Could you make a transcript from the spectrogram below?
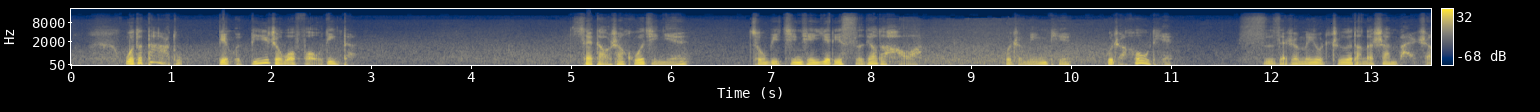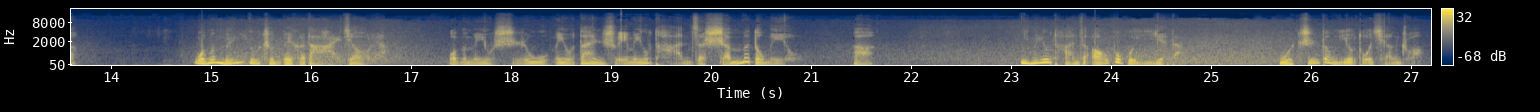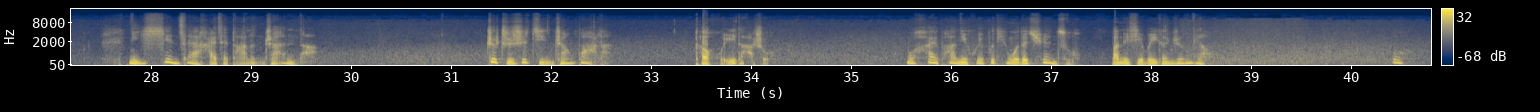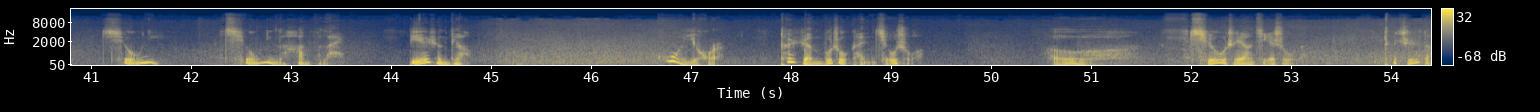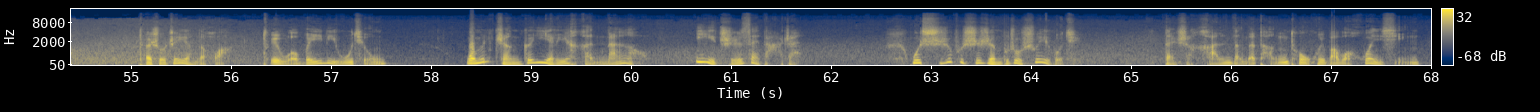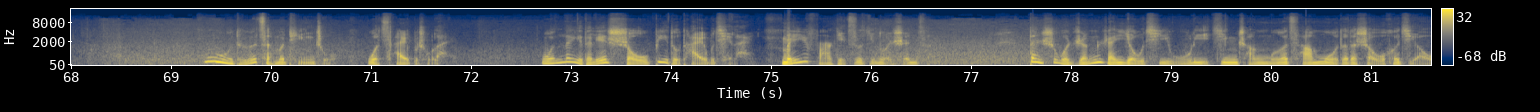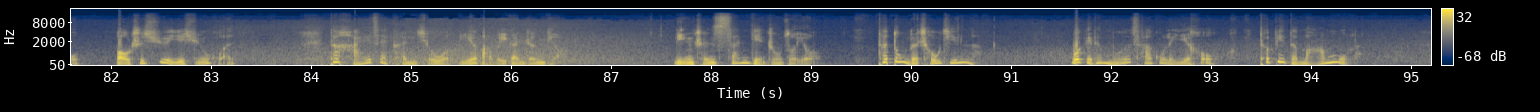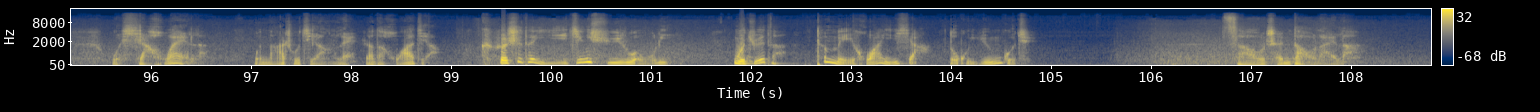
我的大度便会逼着我否定他。在岛上活几年，总比今天夜里死掉的好啊！或者明天，或者后天，死在这没有遮挡的扇板上。我们没有准备和大海较量，我们没有食物，没有淡水，没有毯子，什么都没有。啊！你没有毯子熬不过一夜的。我知道你有多强壮。你现在还在打冷战呢？这只是紧张罢了。他回答说：“我害怕你会不听我的劝阻，把那些桅杆扔掉。”哦，求你，求你了，汉弗莱，别扔掉。过一会儿，他忍不住恳求说：“哦，就这样结束了。”他知道，他说这样的话。对我威力无穷，我们整个夜里很难熬，一直在打战。我时不时忍不住睡过去，但是寒冷的疼痛会把我唤醒。莫德怎么停住？我猜不出来。我累得连手臂都抬不起来，没法给自己暖身子。但是我仍然有气无力，经常摩擦莫德的手和脚，保持血液循环。他还在恳求我别把桅杆扔掉。凌晨三点钟左右，他冻得抽筋了。我给他摩擦过了以后，他变得麻木了。我吓坏了，我拿出桨来让他划桨，可是他已经虚弱无力。我觉得他每划一下都会晕过去。早晨到来了，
